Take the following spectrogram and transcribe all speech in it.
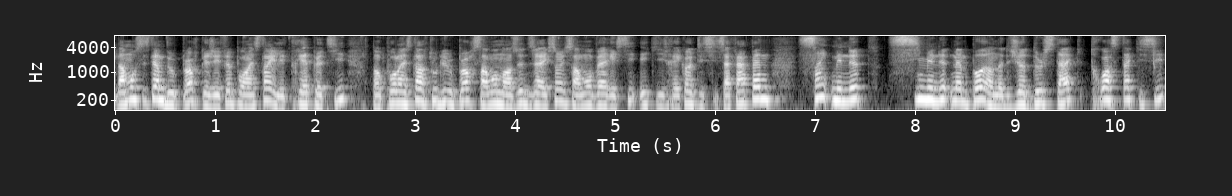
dans mon système de Hooper que j'ai fait pour l'instant, il est très petit. Donc pour l'instant, tous les Hoopers s'en vont dans une direction, ils s'en vont vers ici et qui récoltent ici. Ça fait à peine 5 minutes, 6 minutes même pas, on a déjà 2 stacks, 3 stacks ici.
